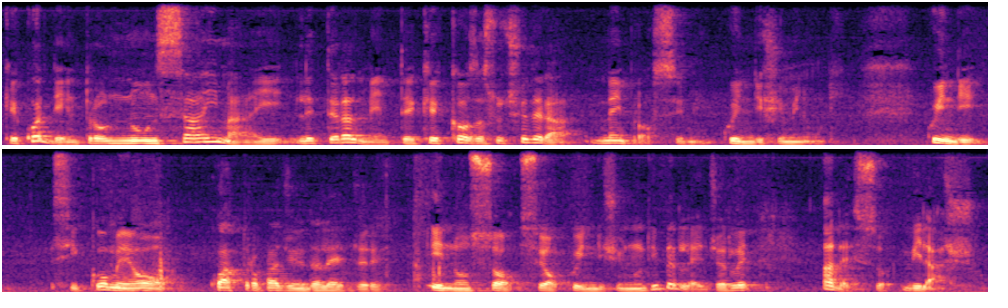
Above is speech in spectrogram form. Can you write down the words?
Che qua dentro non sai mai letteralmente che cosa succederà nei prossimi 15 minuti. Quindi, siccome ho quattro pagine da leggere e non so se ho 15 minuti per leggerle, adesso vi lascio.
